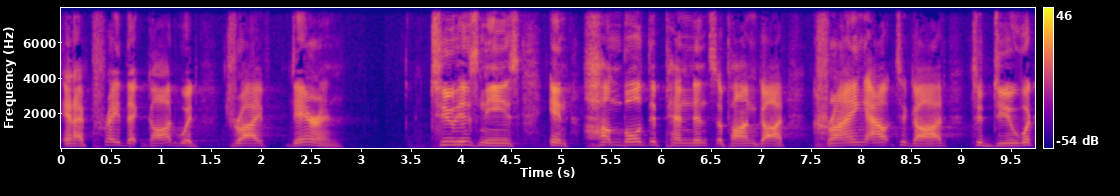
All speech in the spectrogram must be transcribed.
And I prayed that God would drive Darren to his knees in humble dependence upon God, crying out to God to do what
